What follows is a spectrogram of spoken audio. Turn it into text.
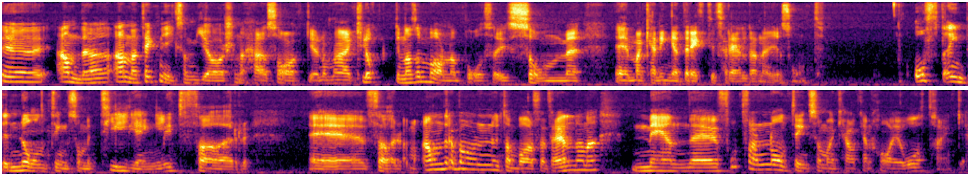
eh, andra annan teknik som gör sådana här saker. De här klockorna som barnen har på sig som eh, man kan ringa direkt till föräldrarna i och sånt. Ofta inte någonting som är tillgängligt för eh, Eh, för de andra barnen utan bara för föräldrarna. Men eh, fortfarande någonting som man kanske kan ha i åtanke.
